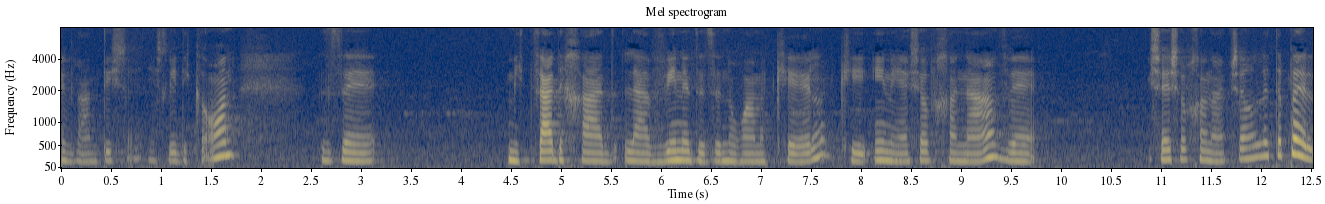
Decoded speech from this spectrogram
שהבנתי שיש לי דיכאון. זה מצד אחד להבין את זה זה נורא מקל, כי הנה יש הבחנה, וכשיש הבחנה אפשר לטפל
